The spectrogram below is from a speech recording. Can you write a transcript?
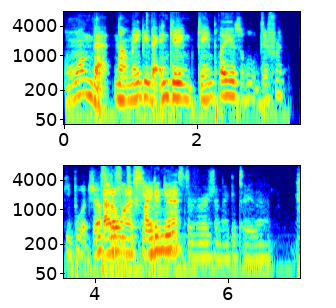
along that. Now maybe the in-game gameplay is a little different. People adjust. I don't want to it's a see the game. master version. I can tell you that.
